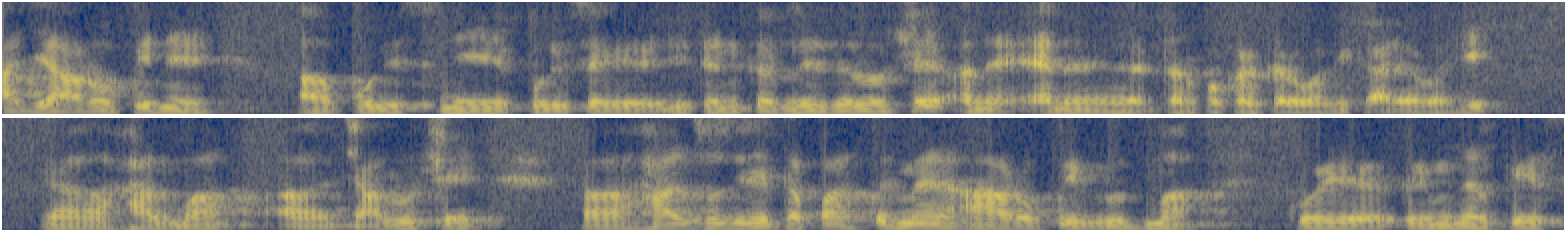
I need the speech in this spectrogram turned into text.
આ જે આરોપીને પોલીસની, પોલીસે ડિટેન કરી લીધેલો છે અને એને ધરપકડ કરવાની કાર્યવાહી હાલમાં ચાલુ છે. હાલ સુધીની તપાસ દરમિયાન આ આરોપી વિરુદ્ધમાં કોઈ ક્રિમિનલ કેસ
